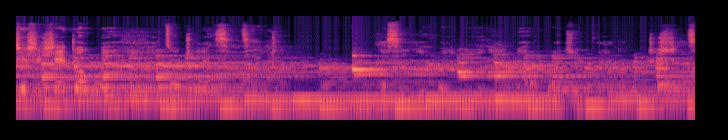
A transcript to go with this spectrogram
这是山庄唯一一座传奇建筑可惜已毁于民国军阀统治时期。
